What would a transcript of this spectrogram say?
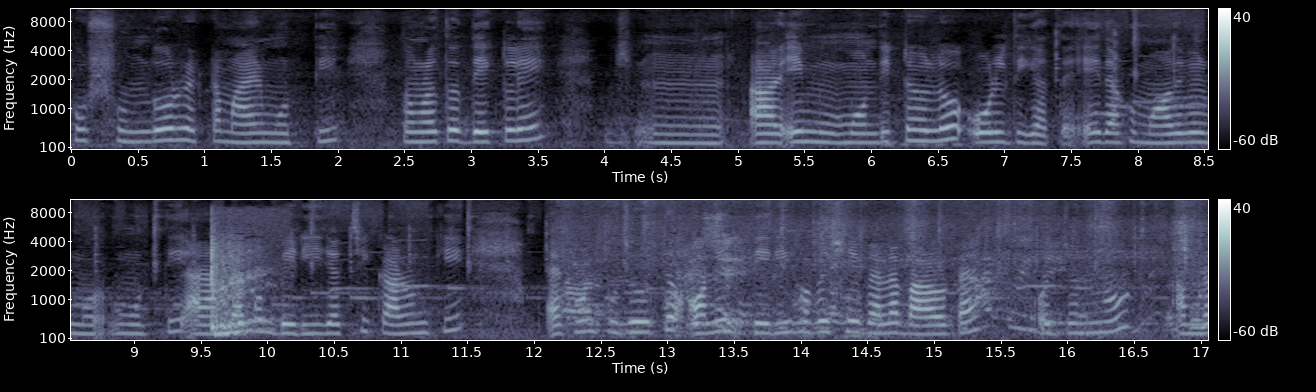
খুব সুন্দর একটা মায়ের মূর্তি। তোমরা তো দেখলেই উম, আর এই মন্দিরটা হলো ওল্ড দীঘাতে। এই দেখো মহাদেবের মূর্তি। আর আমরা এখন বেরিয়ে যাচ্ছি কারণ কি এখন পুজো হতে অনেক দেরি হবে সেই বেলা বারোটায়। ওর জন্য আমরা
